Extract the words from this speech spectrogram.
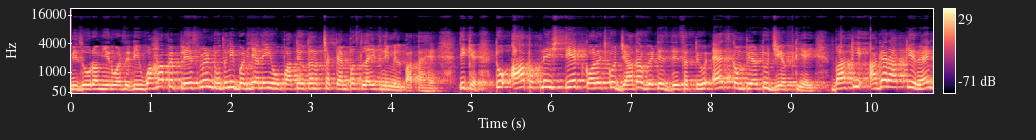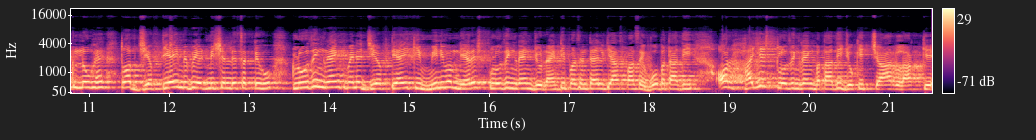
Mizoram university वहाँ पे प्लेसमेंट उतनी बढ़िया नहीं हो पाती, उतना अच्छा कैंपस लाइफ नहीं मिल पाता है, ठीक है? तो आप अपने स्टेट कॉलेज को ज़्यादा वेटेज दे सकते हो एज कंपेयर टू जीएफटीआई बाकी अगर आपकी रैंक लो है तो आप जीएफटीआई में भी एडमिशन ले सकते हो। क्लोजिंग रैंक मैंने जीएफटीआई की मिनिमम नियरेस्ट क्लोजिंग रैंक जो 90 परसेंटाइल के आसपास है, वो बता दी। और हाईएस्ट क्लोजिंग रैंक बता दी, जो कि चार लाख के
